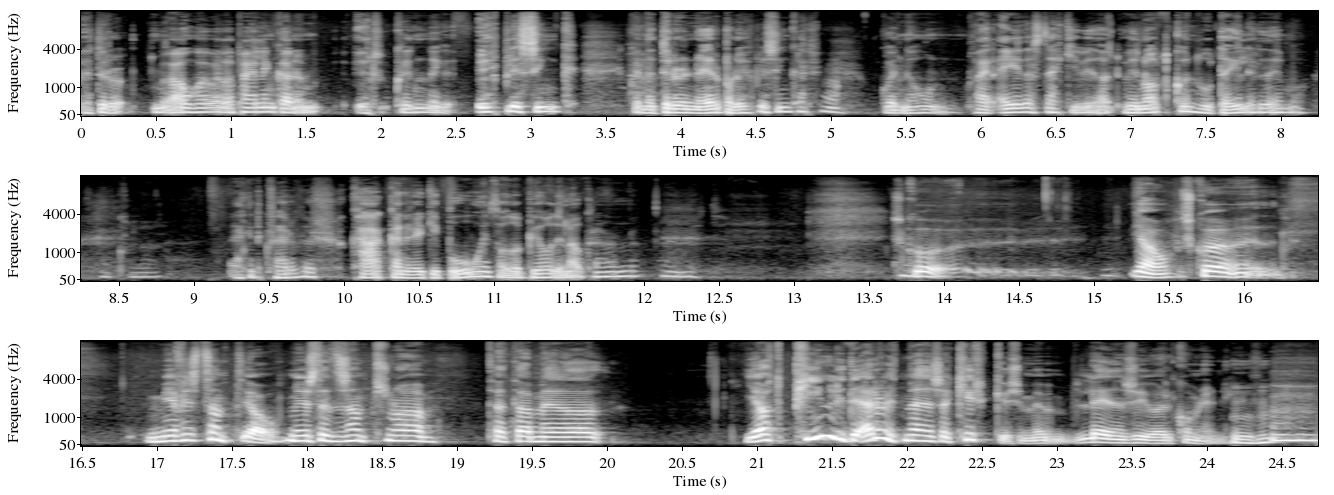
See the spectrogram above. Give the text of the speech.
þetta eru mjög áhugaverða pælingar um hvernig upplýsing hvernig drönu er bara upplýsingar Já. hvernig hún, það er eigðast ekki við, við notkun, þú deilir þeim og ekkert hverfur, kakan er ekki búin þá þú bjóði nákvæmna Sko Já, sko mér finnst samt, já, mér finnst þetta samt svona þetta með að ég átt pínlítið erfitt með þessa kirkju sem er leiðin sem ég var komin inn í mm -hmm.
